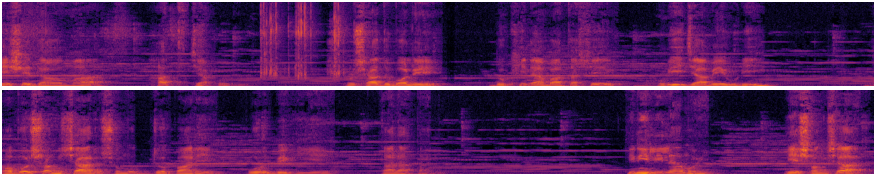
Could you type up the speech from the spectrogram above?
হেসে দাও মা, হাত চাপড়ি। প্রসাদ বলে, দক্ষিণা বাতাসে ঘুড়ি যাবে উড়ি, ভব সংসার সমুদ্র পারে পড়বে গিয়ে তাড়াতাড়ি। তিনি লীলাময়ী, এ সংসার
